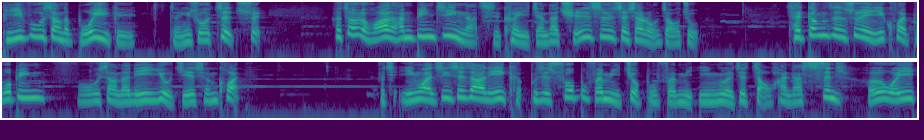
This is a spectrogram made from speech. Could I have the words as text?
皮肤上的薄翼给等于说震碎，而赵月华的寒冰镜呢，此刻已将他全身上下笼罩住。才刚震碎一块薄冰，浮上的粘液又结成块。而且殷万清身上的粘液可不是说不分泌就不分泌，因为这早汗他身体合为一，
